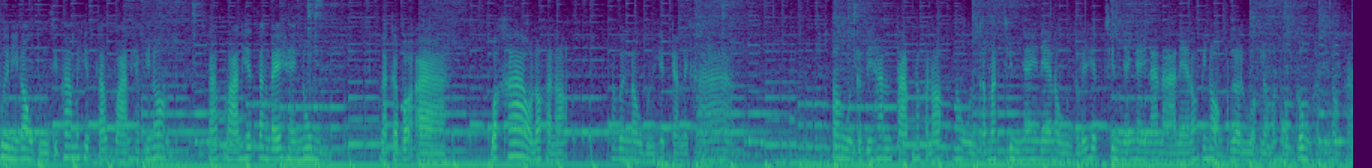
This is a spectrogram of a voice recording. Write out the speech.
มือหนีน้องหวึงสิพามาเฮ็ดตับหวานค่ะพี่น้อง ตับหวานเฮ็ดจังได้ให้นุ่ม แล้วก็บ่อาบ่ข้าวเนาะค่ะเนาะมาเบิ่งน้องหวึงเฮ็ดกันเลยค่ะ น้องหวึงก็สิหั่นตับเนาะค่ะเนาะน้องหวึงก็มักชิ้นใหญ่แน่น้องหวึงก็เลยเฮ็ดชิ้นใหญ่ๆหนาๆแน่เนาะพี่น้องเพื่อลวกแล้วมันหดลงค่ะพี่น้องค่ะ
